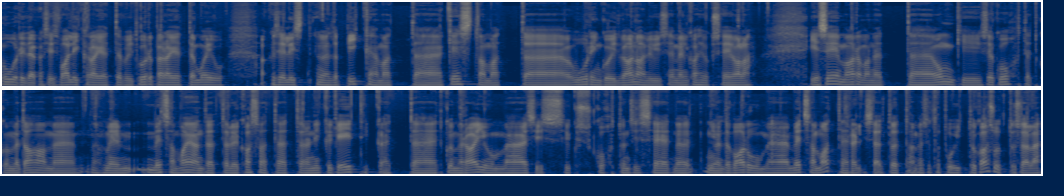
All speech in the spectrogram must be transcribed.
uurida ka siis valikraiete või turberaiete mõju, aga sellist nii-öelda pikemat, äh, kestvamat äh, uuringuid või analüüse meil kahjuks ei ole. Ja see, ma arvan, et äh, ongi see koht, et kui me tahame, noh, meil metsamajandajatel või kasvatajatel on ikkagi eetika, et, et kui me raiume, siis üks koht on siis see, et me nii-öelda varume metsamaterjali, sealt võtame seda puitu kasutusele,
